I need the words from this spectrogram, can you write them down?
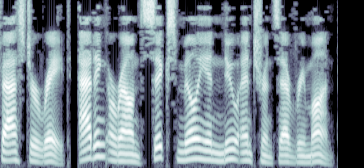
faster rate, adding around 6 million new entrants every month.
